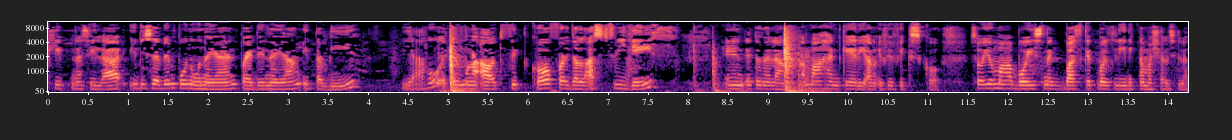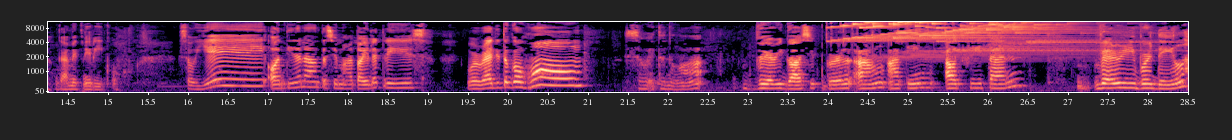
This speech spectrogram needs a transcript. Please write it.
Keep na sila. Ibig sabihin puno na yan. Pwede na yang itabi. Yahoo! Ito yung mga outfit ko for the last three days. And ito na lang, ang mga hand carry ang i-fix ko. So, yung mga boys, nag-basketball clinic na masyal sila. Gamit ni Rico. So, yay! Onti na lang. Tapos yung mga toiletries. We're ready to go home! So, ito na nga. Very gossip girl ang ating outfitan. Very Riverdale.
